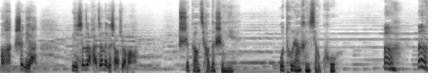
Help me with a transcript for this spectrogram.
啊！是你，你现在还在那个小学吗？是高桥的声音，我突然很想哭。嗯嗯，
